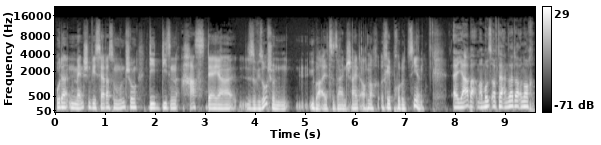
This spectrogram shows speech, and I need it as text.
oder Menschen wie Serdar Somuncu, die diesen Hass, der ja sowieso schon überall zu sein scheint, auch noch reproduzieren. Yeah. Äh, ja, aber man muss auf der anderen Seite auch noch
